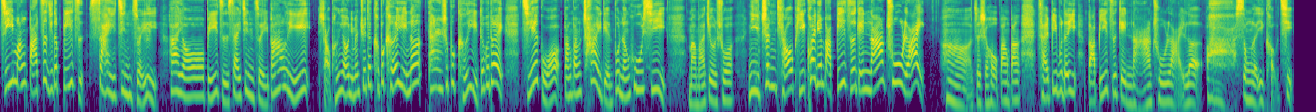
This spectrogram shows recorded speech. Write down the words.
急忙把自己的鼻子塞进嘴里。哎呦，鼻子塞进嘴巴里，小朋友，你们觉得可不可以呢？当然是不可以，对不对？结果邦邦差一点不能呼吸，妈妈就说：“你真调皮，快点把鼻子给拿出来。”哈，这时候邦邦才逼不得已把鼻子给拿出来了啊，松了一口气。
